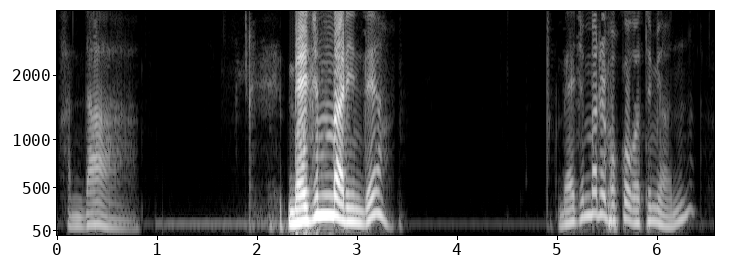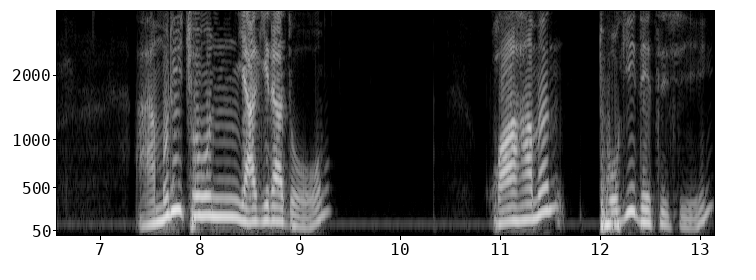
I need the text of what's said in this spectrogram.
한다. 맺은 말인데요. 맺은 말을 볼것 같으면 아무리 좋은 약이라도 과하면 독이 되듯이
